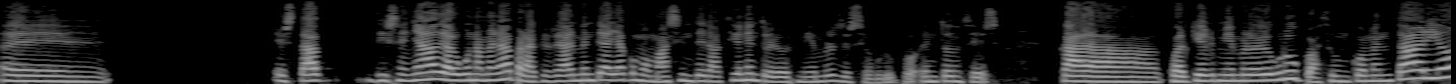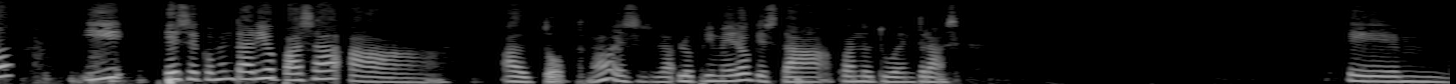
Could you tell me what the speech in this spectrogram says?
eh, está diseñado de alguna manera para que realmente haya como más interacción entre los miembros de ese grupo. Entonces, cada, cualquier miembro del grupo hace un comentario y ese comentario pasa a- al top, ¿no? Es lo primero que está cuando tú entras. Em,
